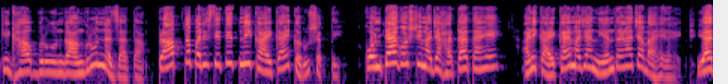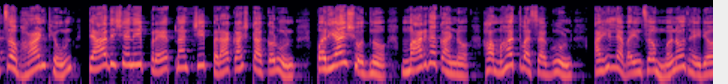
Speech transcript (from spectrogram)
की घाबरून गांगरून न जाता प्राप्त परिस्थितीत मी काय काय करू शकते? कोणत्या गोष्टी माझ्या हातात आहे आणि काय काय माझ्या नियंत्रणाच्या बाहेर आहे? याचं भान ठेवून त्या दिशेने प्रयत्नांची पराकाष्ठा करून पर्याय शोधणं मार्ग काढणं हा महत्त्वाचा गुण अहिल्याबाईंचं मनोधैर्य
